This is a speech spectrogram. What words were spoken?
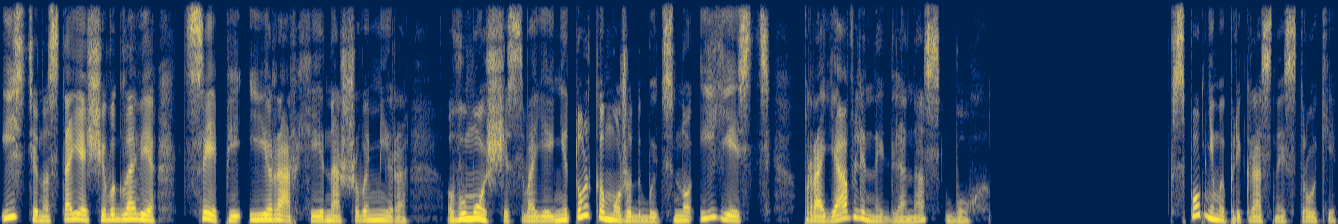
Истина, стоящая во главе цепи иерархии нашего мира, в мощи своей не только может быть, но и есть проявленный для нас Бог. Вспомним и прекрасные строки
